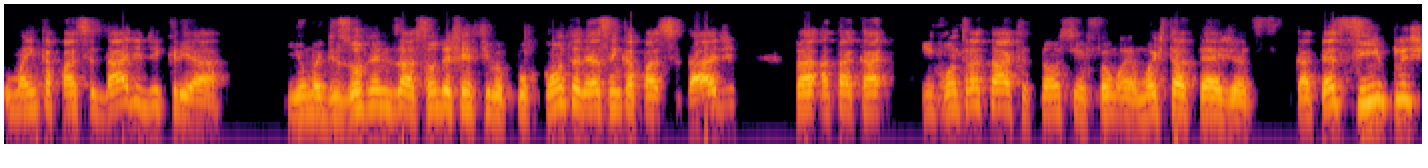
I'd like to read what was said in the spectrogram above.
uma incapacidade de criar e uma desorganização defensiva por conta dessa incapacidade para atacar em contra-ataque. Então, assim, foi uma, uma, estratégia até simples,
